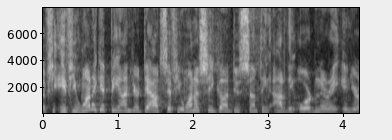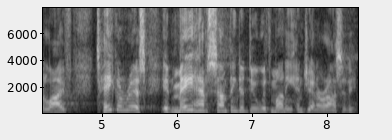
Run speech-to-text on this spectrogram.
So, if you, if you want to get beyond your doubts, if you want to see God do something out of the ordinary in your life, take a risk. It may have something to do with money and generosity.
